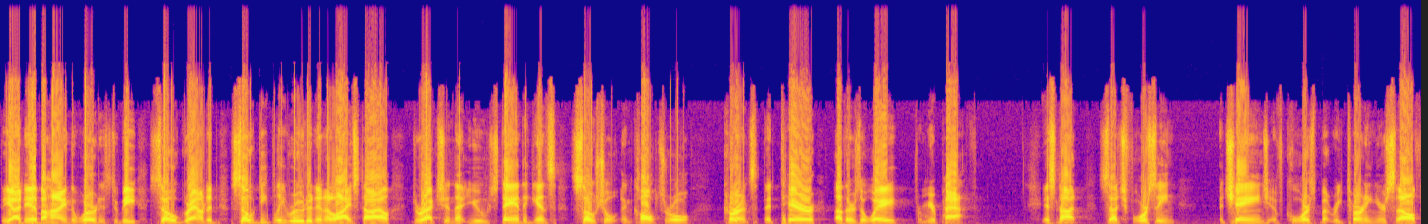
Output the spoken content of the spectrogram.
The idea behind the word is to be so grounded, so deeply rooted in a lifestyle direction that you stand against social and cultural currents that tear others away from your path. It's not such forcing a change, of course, but returning yourself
